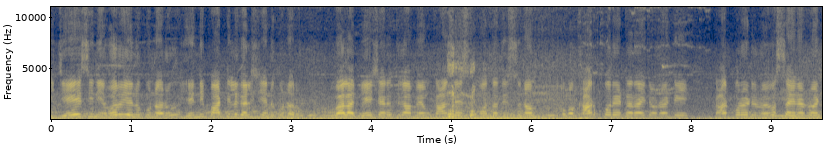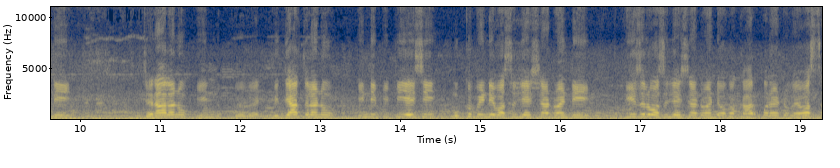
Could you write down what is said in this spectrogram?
ఈ జేఏసీని ఎవరు ఎన్నుకున్నారు? ఎన్ని పార్టీలు కలిసి ఎన్నుకున్నారు? ఇవాళ బేషరతుగా మేము కాంగ్రెస్ మద్దతు ఇస్తున్నాం. ఒక కార్పొరేటర్ అయినటువంటి కార్పొరేటర్ వ్యవస్థ అయినటువంటి జనాలను విద్యార్థులను పిండి పిప్పి వేసి ముక్కు పిండి వసూలు చేసినటువంటి ఫీజులు వసూలు చేసినటువంటి ఒక కార్పొరేట్ వ్యవస్థ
